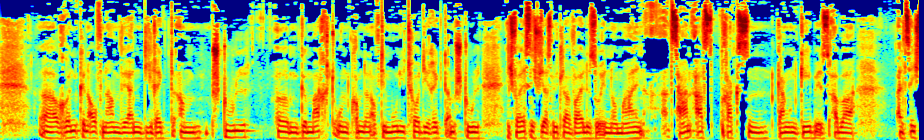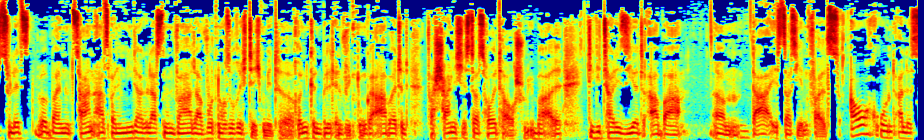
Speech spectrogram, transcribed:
Äh, Röntgenaufnahmen werden direkt am Stuhl ähm, gemacht und komme dann auf dem Monitor direkt am Stuhl. Ich weiß nicht, wie das mittlerweile so in normalen Zahnarztpraxen gang und gäbe ist, aber als ich zuletzt bei einem Zahnarzt, bei einem Niedergelassenen war, da wurde noch so richtig mit äh, Röntgenbildentwicklung gearbeitet. Wahrscheinlich ist das heute auch schon überall digitalisiert, aber ähm, da ist das jedenfalls auch und alles,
